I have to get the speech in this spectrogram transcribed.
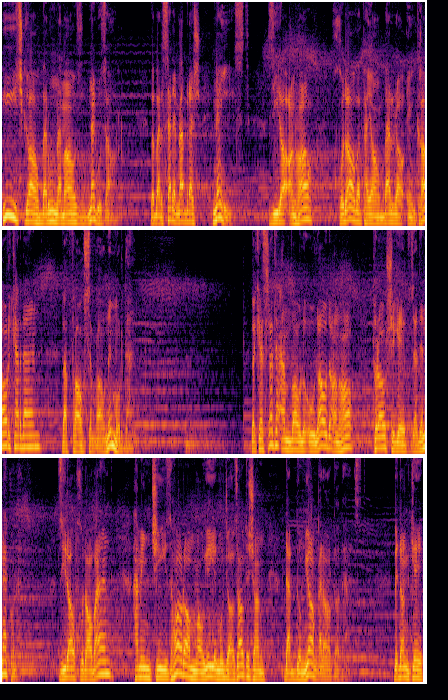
هیچگاه بر اون نماز نگذار و بر سر قبرش نیست زیرا آنها خدا و پیامبر را انکار کردند و فاسقانه مردند. و کسرت اموال اولاد آنها تو را شگفت زده نکند زیرا خداوند همین چیزها را مایه مجازاتشان در دنیا قرار داده است. بدان که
